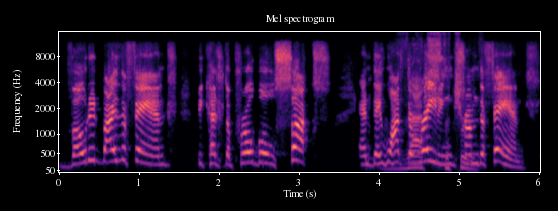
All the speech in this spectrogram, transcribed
voted by the fans because the Pro Bowl sucks and they want that's the ratings the from the fans.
